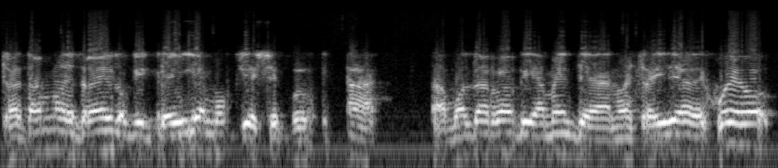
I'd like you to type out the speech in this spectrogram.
tratamos de traer lo que creíamos que se podía amoldar rápidamente a nuestra idea de juego.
